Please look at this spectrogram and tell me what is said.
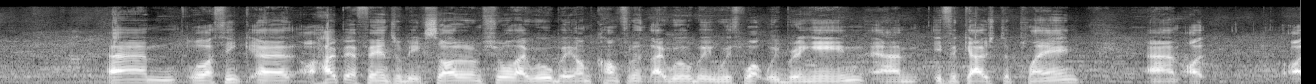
Um, well, I think uh, I hope our fans will be excited. I'm sure they will be. I'm confident they will be with what we bring in. Um, if it goes to plan, um, I,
